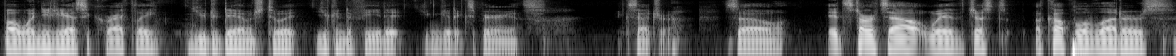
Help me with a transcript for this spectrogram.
But when you guess it correctly, you do damage to it, you can defeat it, you can get experience, etc. So it starts out with just a couple of letters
